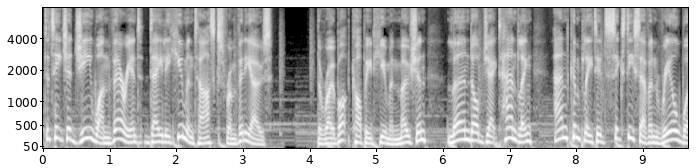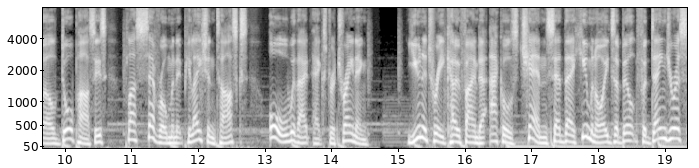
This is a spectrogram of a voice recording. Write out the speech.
to teach a G1 variant daily human tasks from videos. The robot copied human motion, learned object handling, and completed 67 real-world door passes plus several manipulation tasks, all without extra training. Unitree co-founder Akels Chen said their humanoids are built for dangerous,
